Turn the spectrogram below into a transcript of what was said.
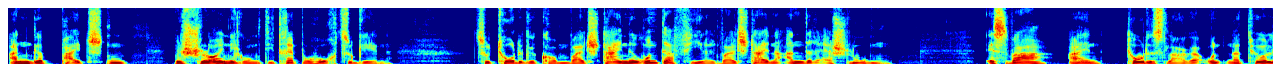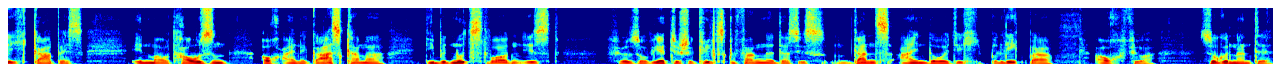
angepeitschten Beschleunigung, die Treppe hochzugehen, zu Tode gekommen, weil Steine runterfielen, weil Steine andere erschlugen. Es war ein Todeslager und natürlich gab es in Mauthausen auch eine Gaskammer, die benutzt worden ist für sowjetische Kriegsgefangene. Das ist ganz eindeutig belegbar, auch für sogenannte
